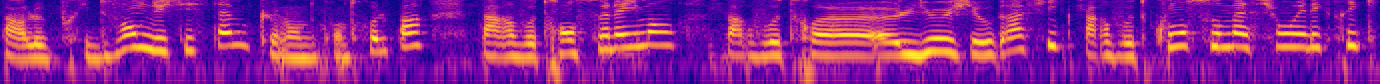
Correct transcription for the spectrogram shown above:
Par le prix de vente du système que l'on ne contrôle pas, par votre ensoleillement, par votre euh, lieu géographique, par votre consommation électrique.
